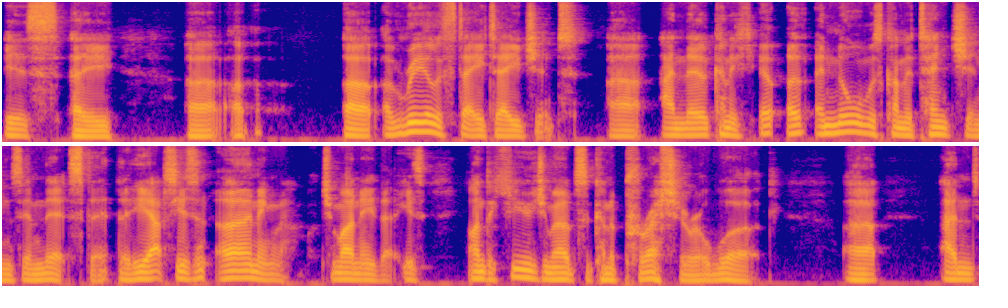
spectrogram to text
is a uh, a, a, real estate agent, uh, and there are kind of uh, enormous kind of tensions in this that, that he actually isn't earning that much money, that he's under huge amounts of kind of pressure at work, uh, and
